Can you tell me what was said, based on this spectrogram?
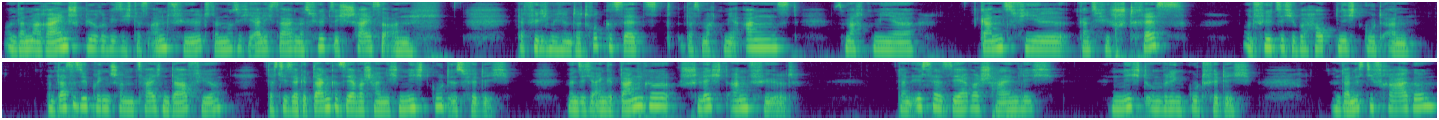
und dann mal reinspüre, wie sich das anfühlt, dann muss ich ehrlich sagen, das fühlt sich scheiße an. Da fühle ich mich unter Druck gesetzt, das macht mir Angst, es macht mir ganz viel, ganz viel Stress und fühlt sich überhaupt nicht gut an. Und das ist übrigens schon ein Zeichen dafür, dass dieser Gedanke sehr wahrscheinlich nicht gut ist für dich. Wenn sich ein Gedanke schlecht anfühlt, dann ist er sehr wahrscheinlich nicht unbedingt gut für dich. Und dann ist die Frage,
